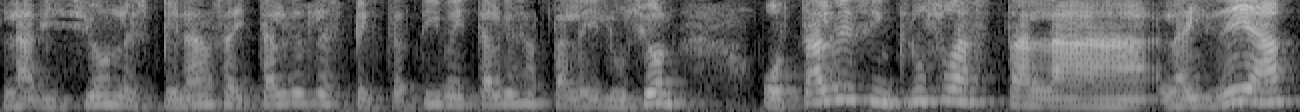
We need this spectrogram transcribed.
la visión, la esperanza y tal vez la expectativa y tal vez hasta la ilusión o tal vez incluso hasta la, la idea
